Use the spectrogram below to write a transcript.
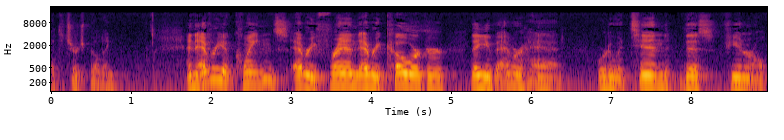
at the church building. And every acquaintance, every friend, every coworker that you've ever had were to attend this funeral.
